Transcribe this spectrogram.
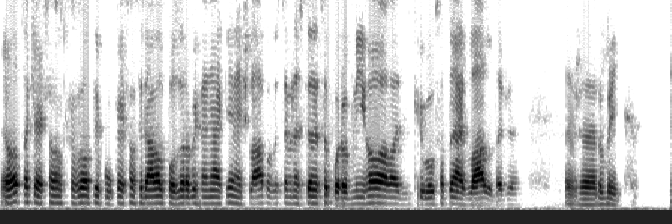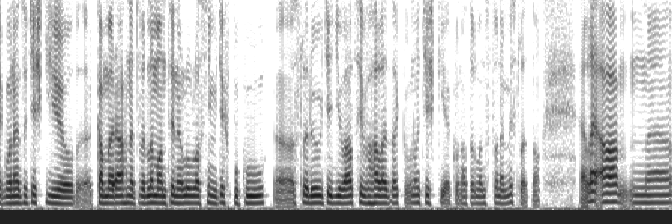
Jo, tak jak jsem zkazoval ty půlky, jak jsem si dával pozor, abych na nějaký nešláp, aby se mi nestěl něco podobného, ale díky bohu jsem to nějak zvládl, takže, takže dobrý. Tak ono je to těžký, že jo, kamera hned vedle mantinelu vlastně u těch puků, eh, sledují tě diváci v hale, tak ono těžký jako na tohle to nemyslet, no. Hele a mm, eh,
